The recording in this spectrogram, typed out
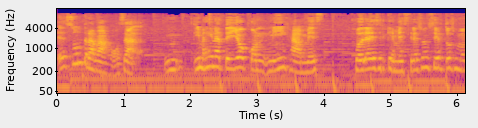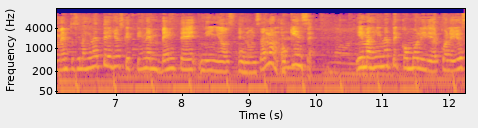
es un trabajo, o sea, mm, imagínate yo con mi hija, me, podría decir que me estreso en ciertos momentos. Imagínate ellos que tienen 20 niños en un salón o 15. Imagínate cómo lidiar con ellos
